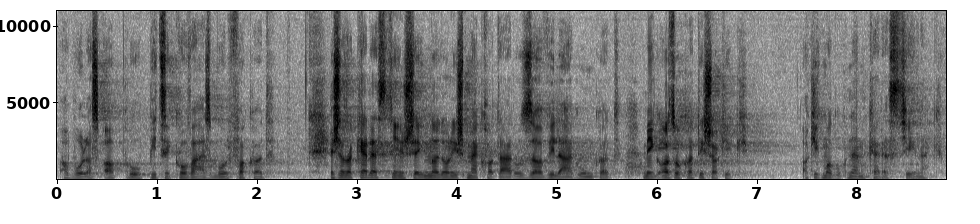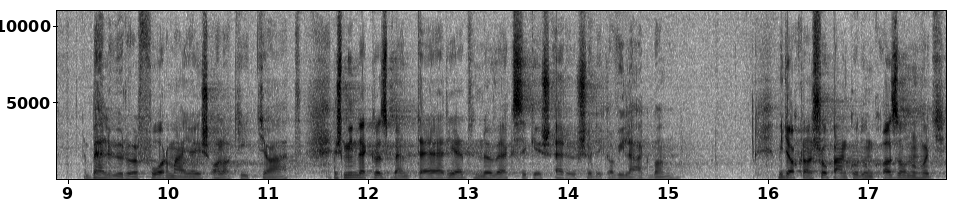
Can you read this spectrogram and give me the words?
abból az apró pici kovászból fakad. És ez a kereszténység nagyon is meghatározza a világunkat, még azokat is, akik akik maguk nem keresztjének. Belülről formálja és alakítja át. És mindeközben terjed, növekszik és erősödik a világban. Mi gyakran sopánkodunk azon, hogy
